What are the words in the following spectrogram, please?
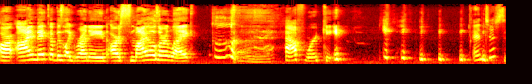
our eye makeup is like running. Our smiles are like half working. and just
